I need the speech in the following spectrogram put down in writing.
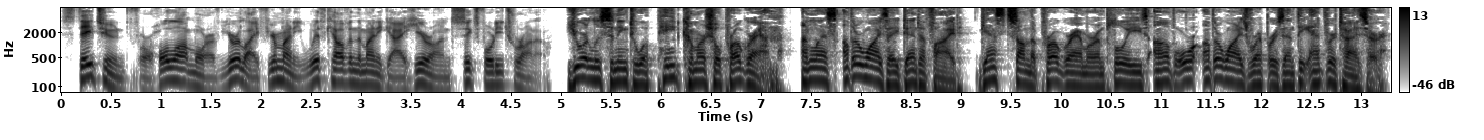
Stay tuned for a whole lot more of Your Life, Your Money with Kelvin the Money Guy here on 640 Toronto. You're listening to a paid commercial program. Unless otherwise identified, guests on the program are employees of or otherwise represent the advertiser.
